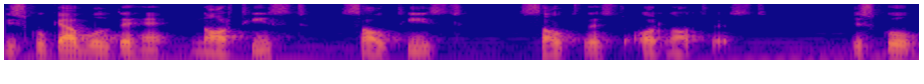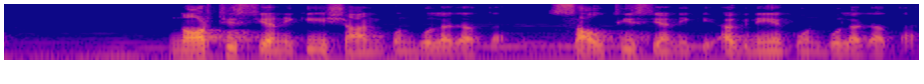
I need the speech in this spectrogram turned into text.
जिसको क्या बोलते हैं? North east south east south west और नॉर्थ वेस्ट जिसको नॉर्थ ईस्ट यानी कि ईशान कोण बोला जाता है? साउथ ईस्ट यानी कि अग्नेय कोण बोला जाता है?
